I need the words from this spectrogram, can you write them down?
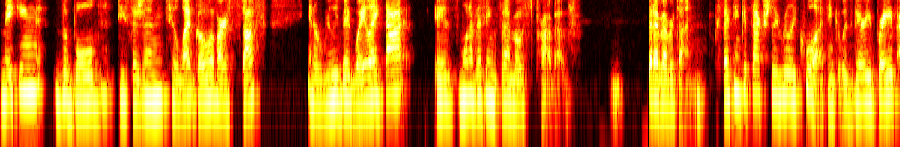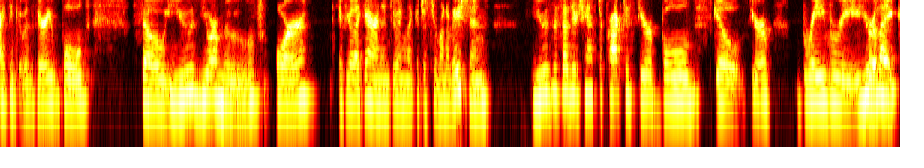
making the bold decision to let go of our stuff in a really big way like that is one of the things that I'm most proud of that I've ever done because I think it's actually really cool. I think it was very brave. I think it was very bold. So use your move, or if you're like Erin and doing like a, just a renovation, use this as your chance to practice your bold skills, your bravery, your like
